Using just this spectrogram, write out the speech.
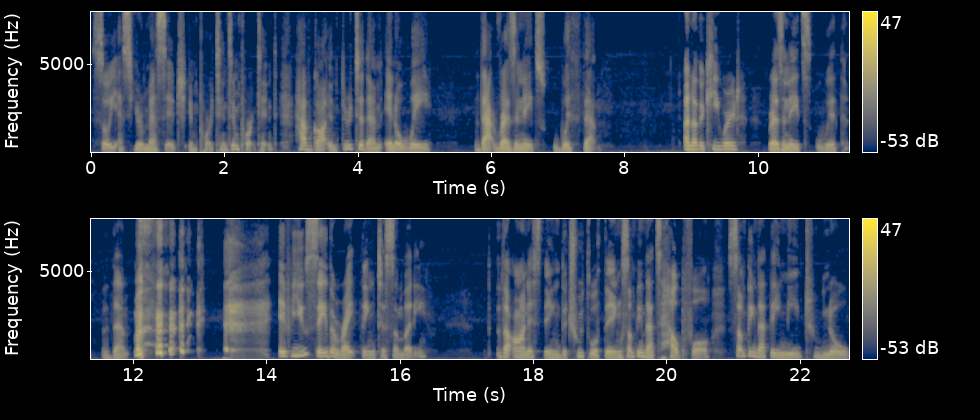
so yes, your message, important, important, have gotten through to them in a way that resonates with them. Another keyword resonates with them. if you say the right thing to somebody, the honest thing, the truthful thing, something that's helpful, something that they need to know,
